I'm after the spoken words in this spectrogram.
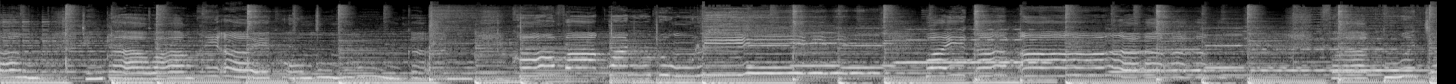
าง จึงกล้าวางให้อายคุ้ม หัวใจ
